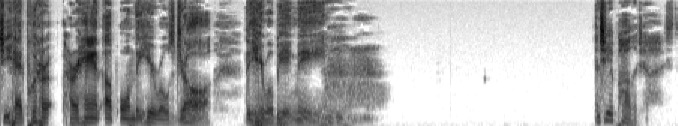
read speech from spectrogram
she had put her, her hand up on the hero's jaw, the hero being me. And she apologized.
